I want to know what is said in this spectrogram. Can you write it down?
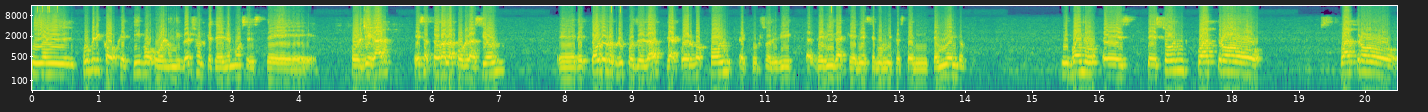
Y el público objetivo o el universo al que tenemos este, por llegar es a toda la población eh, de todos los grupos de edad, de acuerdo con el curso de, vida que en este momento estén teniendo. Y bueno, este, son cuatro, cuatro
